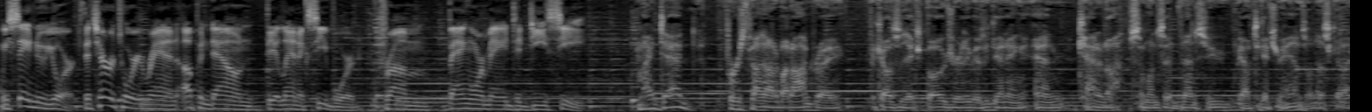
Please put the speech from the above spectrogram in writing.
We say New York. The territory ran up and down the Atlantic seaboard from Bangor, Maine to D.C. My dad first found out about Andre because of the exposure he was getting in Canada. Someone said, Vince, you have to get your hands on this guy.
